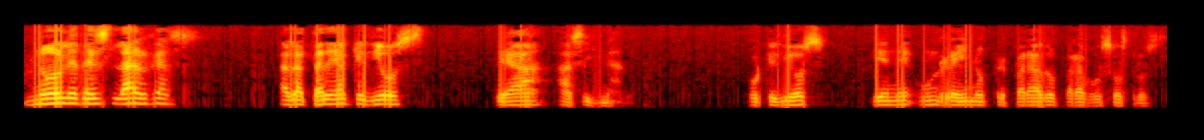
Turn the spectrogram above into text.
no le des largas a la tarea que Dios te ha asignado, porque Dios tiene un reino preparado para vosotros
